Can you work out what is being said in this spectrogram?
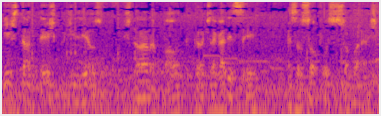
e estratégicos de Ilhéus, estará na pauta. Quero te agradecer. Essa só fosse sua coragem.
